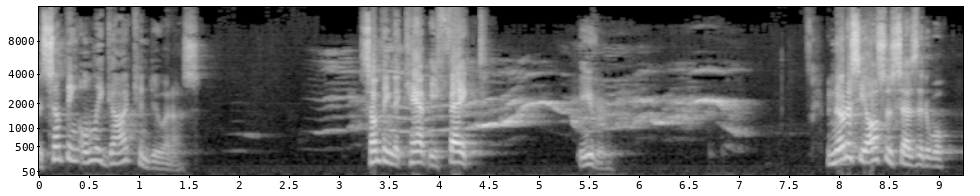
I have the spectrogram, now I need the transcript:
It's something only God can do in us. Something that can't be faked either. But notice he also says that it will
